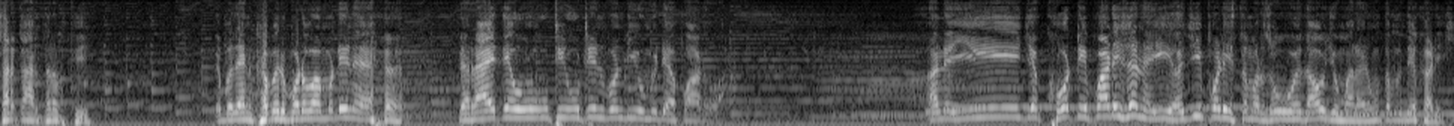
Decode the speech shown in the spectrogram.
સરકાર તરફથી. એ બધાને ખબર પડવા મળી ને, તે રાતે ઉઠી ઉઠીને વંડિયું મીડિયા પાડવા. અને એ જે ખોટી પાડી છે ને એ હજી પડીશ તમારે જોવું હોય તો આવજો મારા, હું તમને દેખાડીશ.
